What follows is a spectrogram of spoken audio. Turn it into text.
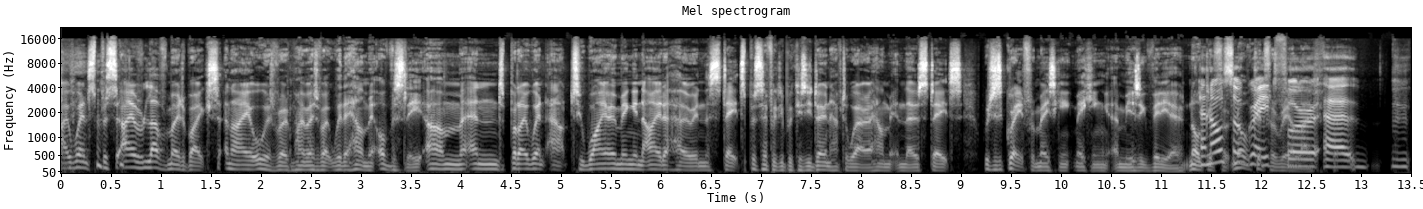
I went. Speci- I love motorbikes, and I always rode my motorbike with a helmet, obviously. Um, and but I went out to Wyoming and Idaho in the states specifically because you don't have to wear a helmet in those states, which is great for making making a music video. Not and good also for, not great good for, real for life. uh, v-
